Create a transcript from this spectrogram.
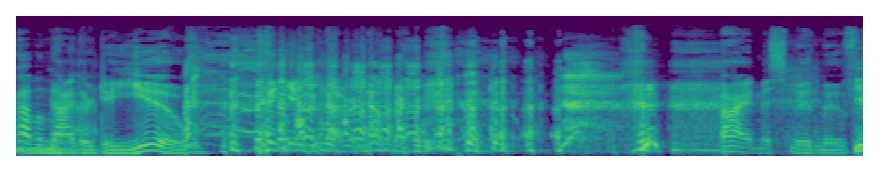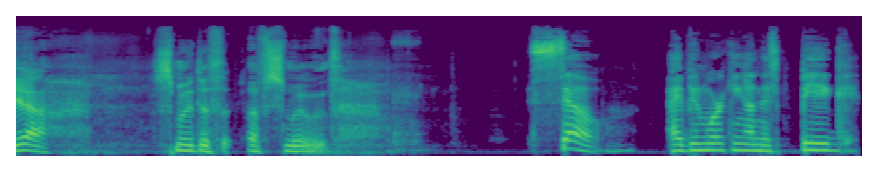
Probably Neither not. do you. and yet you have her number. All right, Miss Smooth Move. Yeah. Smoothest of smooth. So I've been working on this big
